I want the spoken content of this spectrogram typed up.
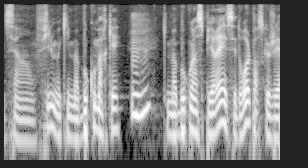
c'est un film qui m'a beaucoup marqué, Mhm. qui m'a beaucoup inspiré. Et c'est drôle parce que j'ai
